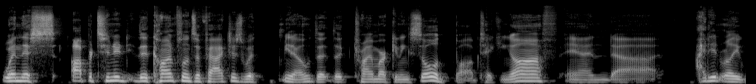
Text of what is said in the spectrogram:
when this opportunity, the confluence of factors with you know the the try marketing sold, Bob taking off, and uh, I didn't really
